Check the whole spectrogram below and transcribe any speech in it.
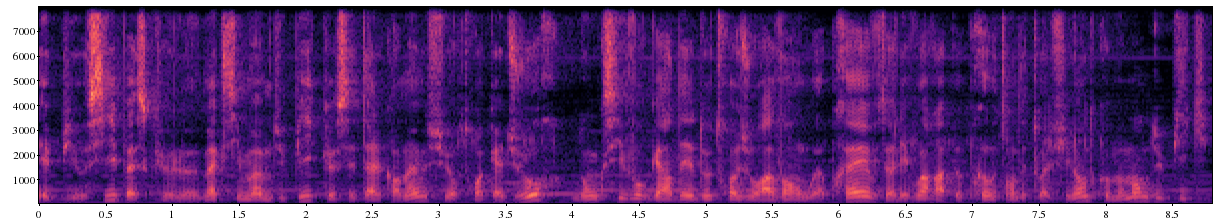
et puis aussi parce que le maximum du pic s'étale quand même sur 3-4 jours, donc si vous regardez 2-3 jours avant ou après, vous allez voir à peu près autant d'étoiles filantes qu'au moment du pic.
